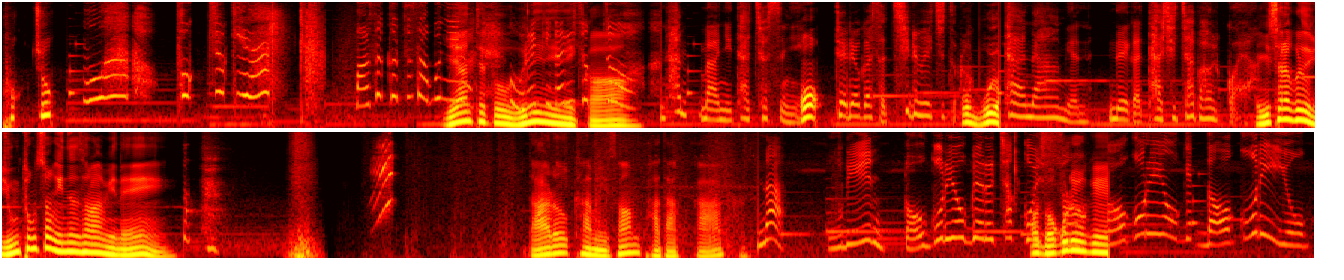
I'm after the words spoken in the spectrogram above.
폭죽? 얘한테도 은인이니까. 한 많이 다쳤으니 어? 데려가서 치료해 주도록. 어 뭐야? 다 나으면 내가 다시 잡아올 거야. 이 사람 그래도 융통성 있는 사람이네. 나루카미섬 바닷가. 나 우린 너구리 요괴를 찾고 어, 있어. 너구리 요괴. 너구리 요괴 너구리 요괴.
